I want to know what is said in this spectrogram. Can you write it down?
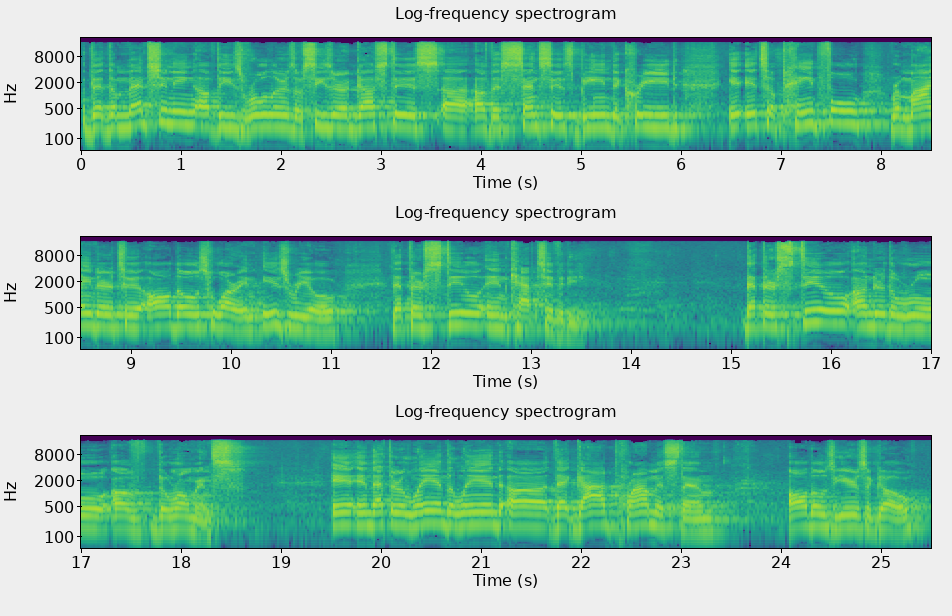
the, the mentioning of these rulers, of Caesar Augustus, uh, of the census being decreed, it, it's a painful reminder to all those who are in Israel that they're still in captivity, that they're still under the rule of the Romans, and, and that their land, the land uh, that God promised them all those years ago,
